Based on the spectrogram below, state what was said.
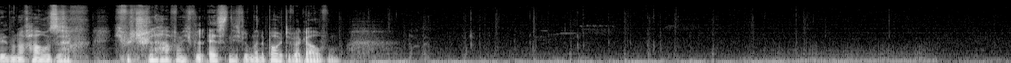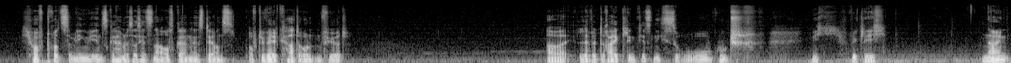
will nur nach Hause. Ich will schlafen, ich will essen, ich will meine Beute verkaufen. Ich hoffe trotzdem irgendwie insgeheim, dass das jetzt ein Ausgang ist, der uns auf die Weltkarte unten führt. Aber Level 3 klingt jetzt nicht so gut. Nicht wirklich. Nein,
